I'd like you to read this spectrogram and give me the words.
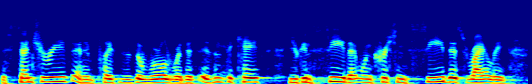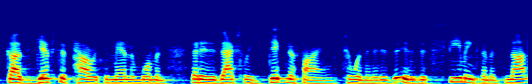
the centuries and in places of the world where this isn't the case, you can see that when Christians see this rightly, God's gift of power to man and woman, that it is actually dignifying to women. It is, it is esteeming to them. It's not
